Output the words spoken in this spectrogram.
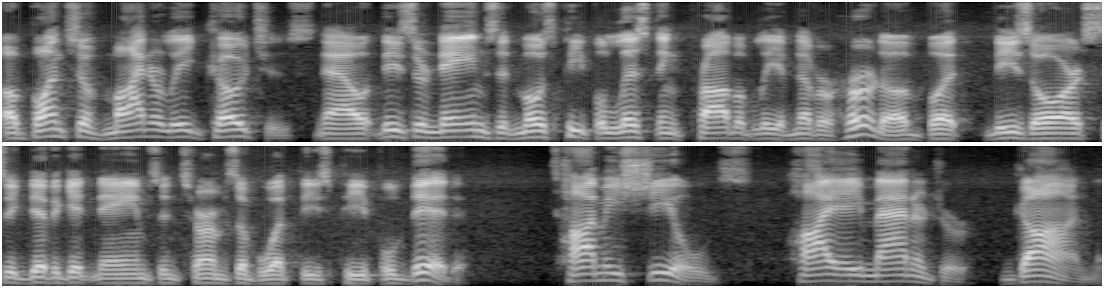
a bunch of minor league coaches. Now, these are names that most people listening probably have never heard of, but these are significant names in terms of what these people did. Tommy Shields, high A manager, gone.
